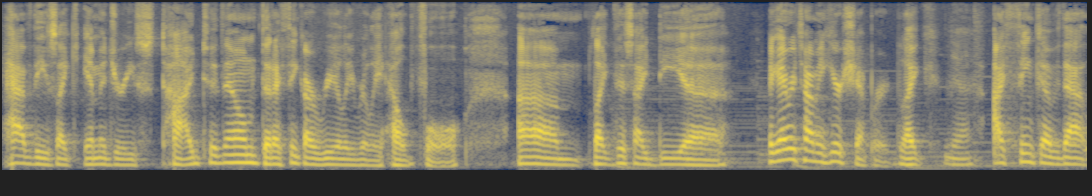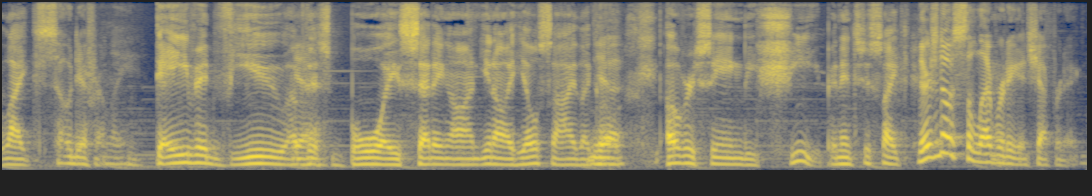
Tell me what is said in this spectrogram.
have these like imageries tied to them that I think are really really helpful. Um, like this idea, like every time I hear shepherd, like Yeah. I think of that like So differently. David view of Yeah. this boy sitting on, you know, a hillside, like Yeah. overseeing these sheep. And it's just like, There's no celebrity in shepherding.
